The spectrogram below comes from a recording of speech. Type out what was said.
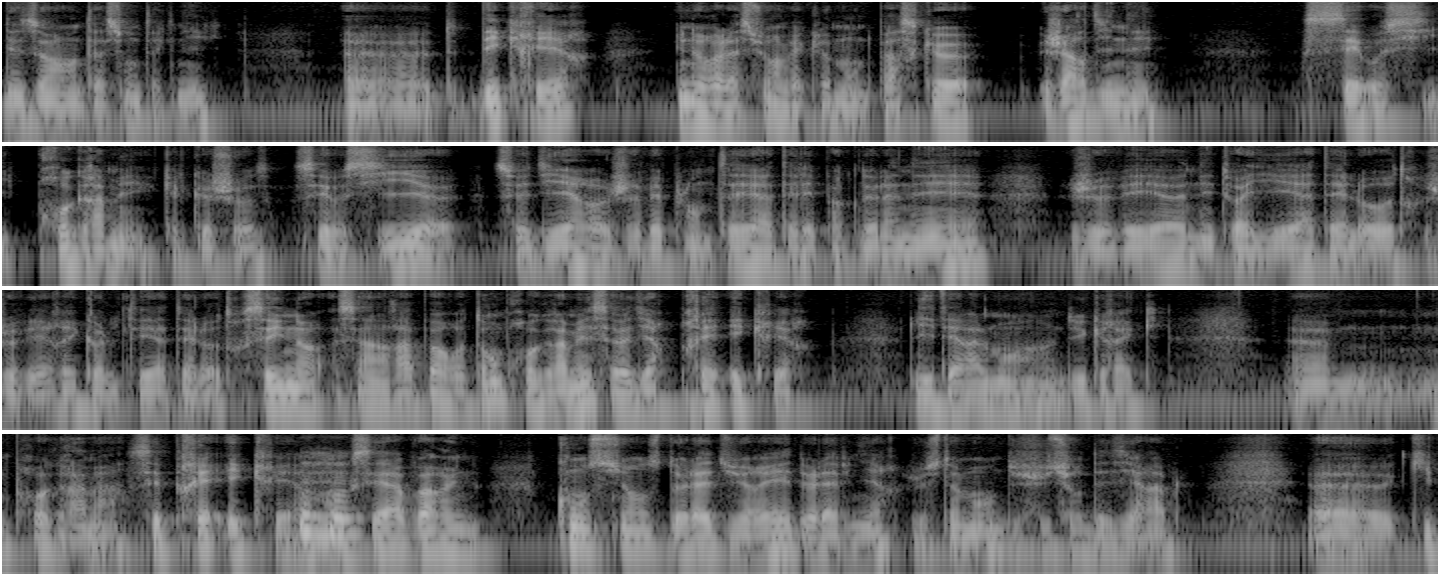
des orientations techniques, d'écrire une relation avec le monde. Parce que jardiner, c'est aussi programmer quelque chose. C'est aussi se dire je vais planter à telle époque de l'année, je vais euh, nettoyer à tel autre, je vais récolter à tel autre. C'est un rapport au temps. Programmer, ça veut dire pré-écrire, littéralement, hein, du grec. Euh, programma, c'est pré-écrire. Mhm. Donc c'est avoir une conscience de la durée et de l'avenir, justement, du futur désirable. Euh, qui,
